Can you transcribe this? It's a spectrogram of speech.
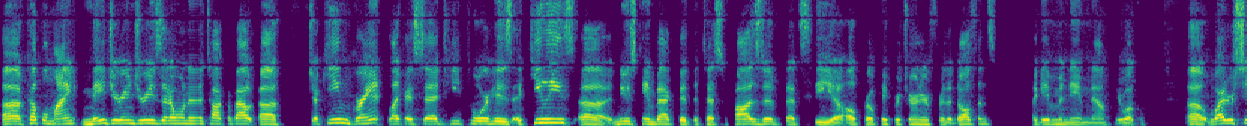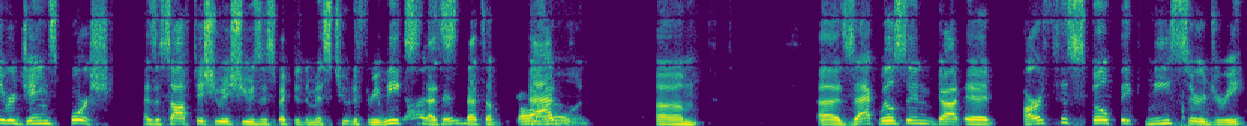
Uh, a couple min- major injuries that I wanted to talk about. Uh, Jakeem Grant, like I said, he tore his Achilles. Uh, news came back that the test was positive. That's the uh, All Pro kick returner for the Dolphins. I gave him a name now. You're welcome. Uh, wide receiver James Proche has a soft tissue issue. Is expected to miss two to three weeks. That's dude. that's a Go bad ahead. one. Um, uh, Zach Wilson got an arthroscopic knee surgery.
